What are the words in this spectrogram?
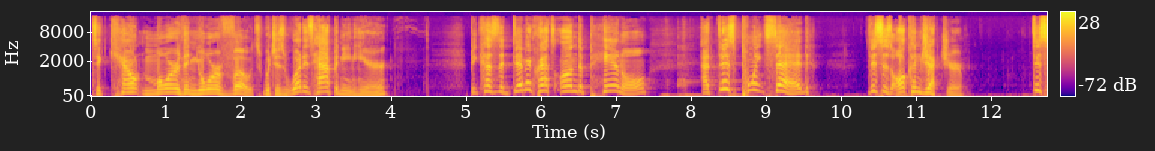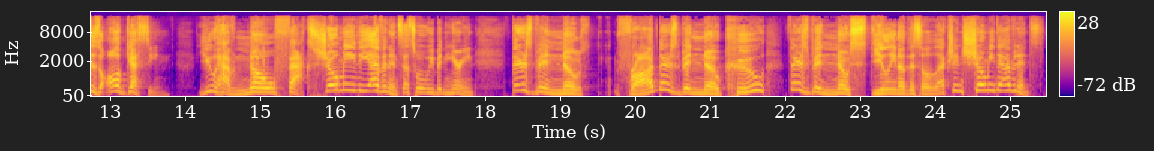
to count more than your votes, which is what is happening here, because the Democrats on the panel at this point said, This is all conjecture. This is all guessing. You have no facts. Show me the evidence. That's what we've been hearing. There's been no fraud. There's been no coup. There's been no stealing of this election. Show me the evidence.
